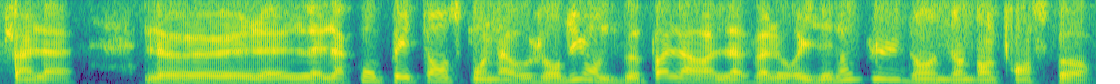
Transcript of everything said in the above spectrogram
Enfin, la, le- la, la compétence qu'on a aujourd'hui, on ne veut pas la, la valoriser non plus dans, dans- dans le transport.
